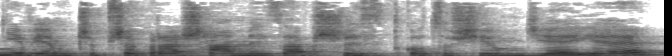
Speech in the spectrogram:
nie wiem, czy przepraszamy za wszystko, co się dzieje,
